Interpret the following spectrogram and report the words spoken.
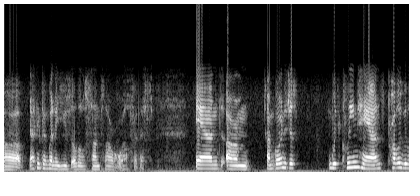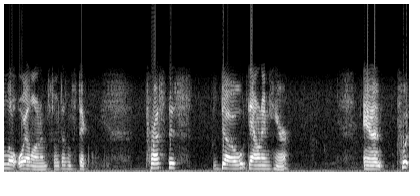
Uh, I think I'm going to use a little sunflower oil for this. And um, I'm going to just, with clean hands, probably with a little oil on them so it doesn't stick, press this dough down in here and put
